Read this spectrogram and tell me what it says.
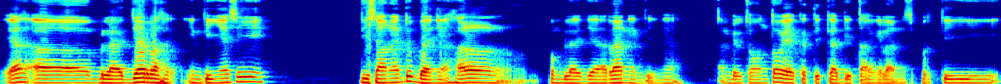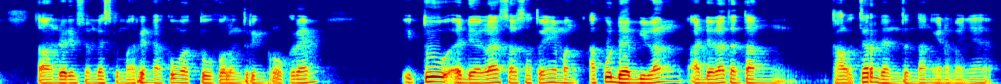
ya uh, belajar lah intinya sih di sana itu banyak hal pembelajaran intinya ambil contoh ya ketika di Thailand seperti tahun 2019 kemarin aku waktu volunteering program itu adalah salah satunya emang aku udah bilang adalah tentang culture dan tentang yang namanya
